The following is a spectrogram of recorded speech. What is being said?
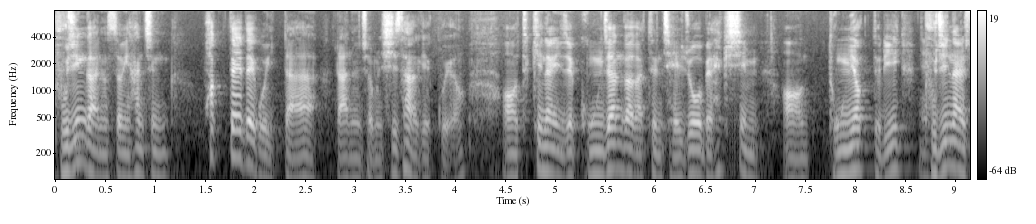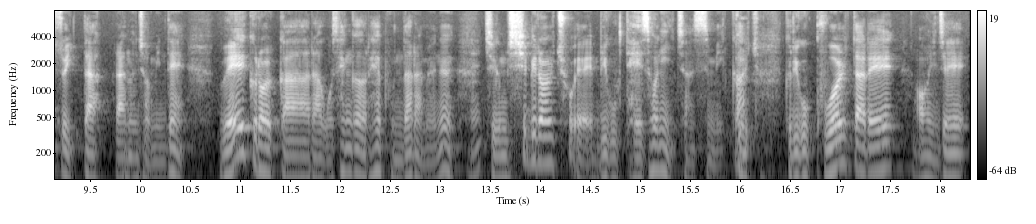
부진 가능성이 한층 확대되고 있다라는 점을 시사하겠고요. 어, 특히나 이제 공장과 같은 제조업의 핵심 어, 동력들이 부진할 수 있다라는 점인데 왜 그럴까라고 생각을 해 본다라면은 지금 11월 초에 미국 대선이 있지 않습니까? 그렇죠. 그리고 9월 달에 어, 이제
